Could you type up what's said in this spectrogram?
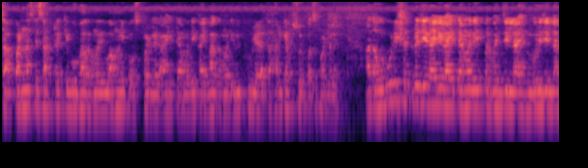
सा पन्नास ते साठ टक्के भूभागामध्ये वाहुनी पाऊस पडलेला आहे. त्यामध्ये काही भागामध्ये विखुरलेला तर हलक्या स्वरूपाचा पडलेला आहे. आता उर्वरित क्षेत्र जे राहिलेलं आहे त्यामध्ये परभणी जिल्हा हिंगोली जिल्हा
